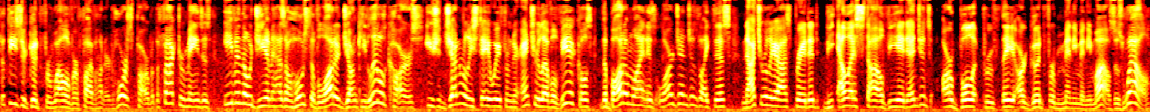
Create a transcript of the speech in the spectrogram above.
that these are good for well over 500 horsepower, but the fact remains is even though GM has a host of a lot of junky little cars, you should generally stay away from their entry-level vehicles. The bottom line is large engines like this, naturally aspirated, the LS style V8 engines are bulletproof. They are good for many, many miles as well.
